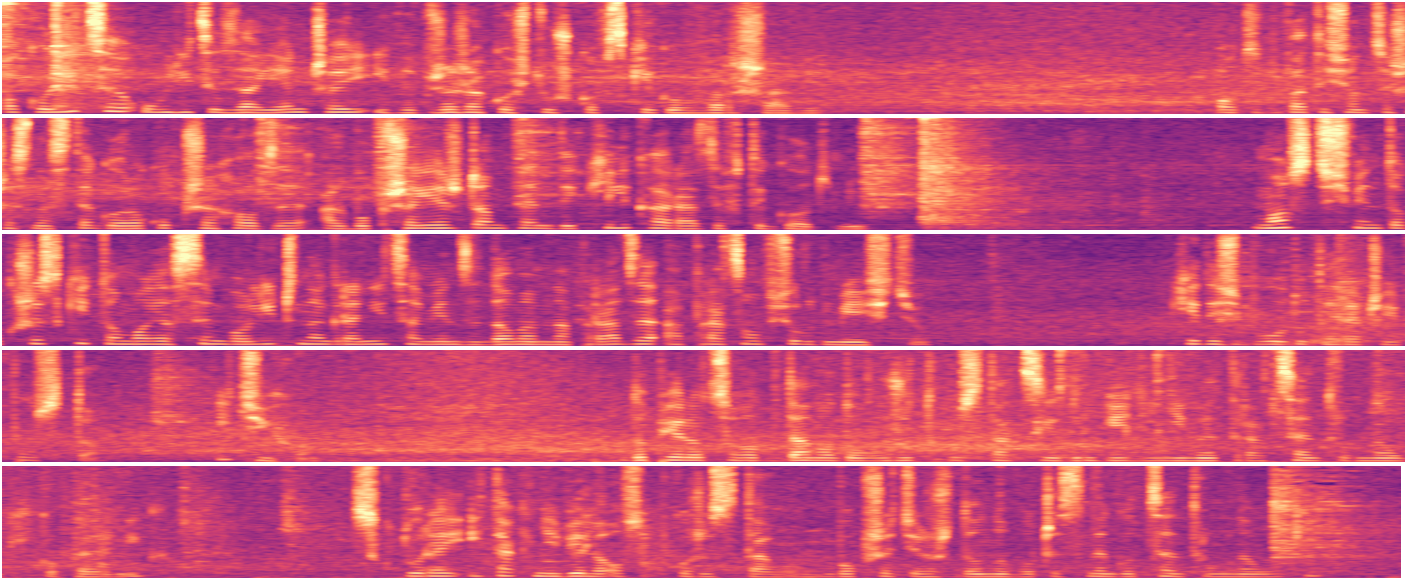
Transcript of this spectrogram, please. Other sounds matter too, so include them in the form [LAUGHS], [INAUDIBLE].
Okolice ulicy Zajęczej i Wybrzeża Kościuszkowskiego w Warszawie. Od 2016 roku przechodzę albo przejeżdżam tędy kilka razy w tygodniu. Most Świętokrzyski to moja symboliczna granica między domem na Pradze a pracą w Śródmieściu. Kiedyś było tutaj raczej pusto i cicho. Dopiero co oddano do użytku stację drugiej linii metra Centrum Nauki Kopernik, z której i tak niewiele osób korzystało, bo przecież do nowoczesnego Centrum Nauki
